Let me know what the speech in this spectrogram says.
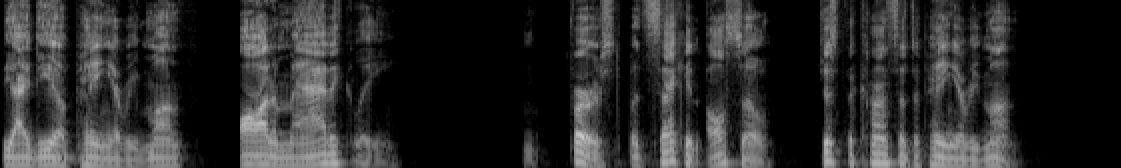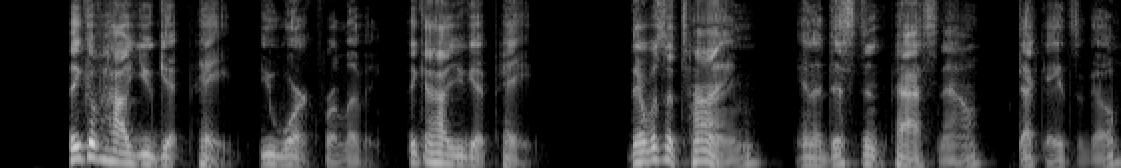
The idea of paying every month automatically first, but second also just the concept of paying every month. Think of how you get paid. You work for a living. Think of how you get paid. There was a time in a distant past now, decades ago,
